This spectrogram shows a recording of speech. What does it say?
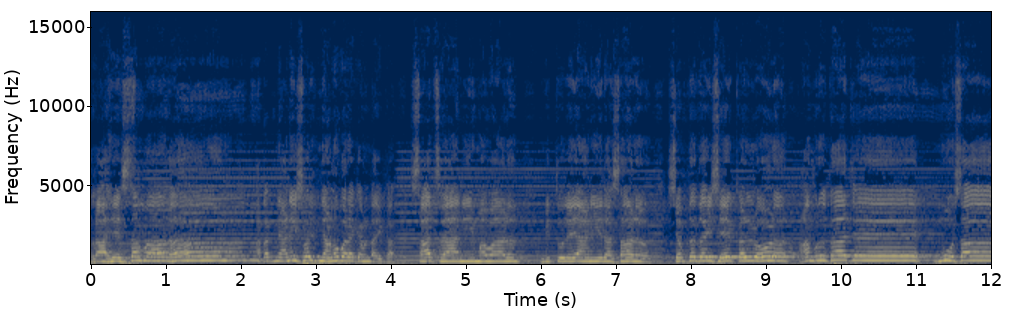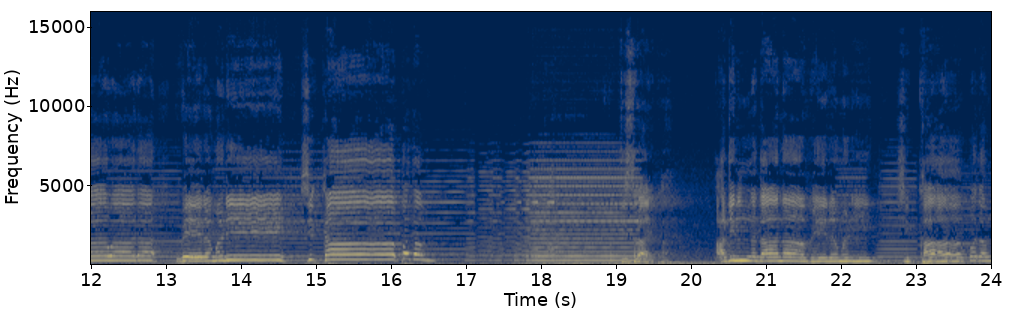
राहे समाधान. आता ज्ञानेश्वरी ज्ञानोबरा काय म्हणता ऐका. साच आणि मवाळ मितुले आणि रसाळ शब्द दैसे कल्लोळ अमृताचे मुसावादा वेरमणी शिक्षापदम तिसरा ऐका. आदिन्न दाना वेरमणी शिक्खापदम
